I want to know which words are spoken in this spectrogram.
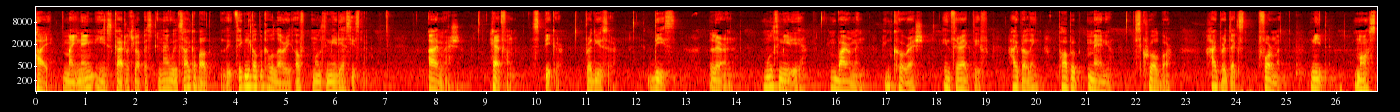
Hi, my name is Carlos Lopez and I will talk about the technical vocabulary of multimedia system. Image, headphone, speaker, producer, this, learn, multimedia, environment, encourage, interactive, hyperlink, pop-up menu, scroll bar, hypertext, format, need, must,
